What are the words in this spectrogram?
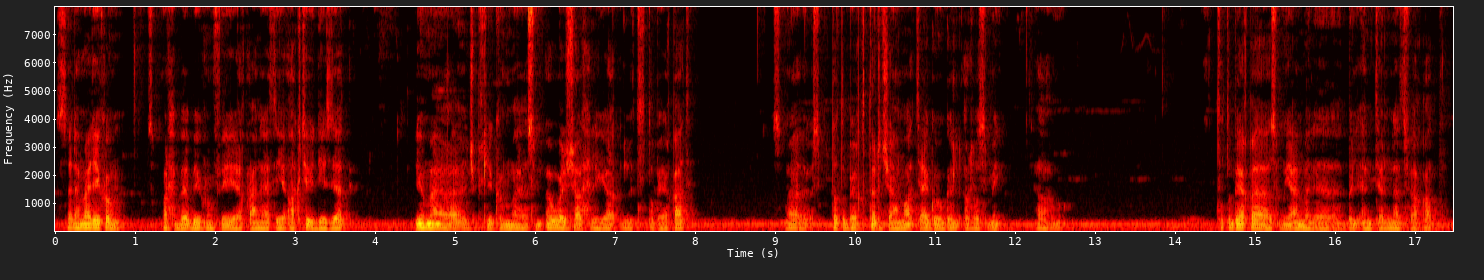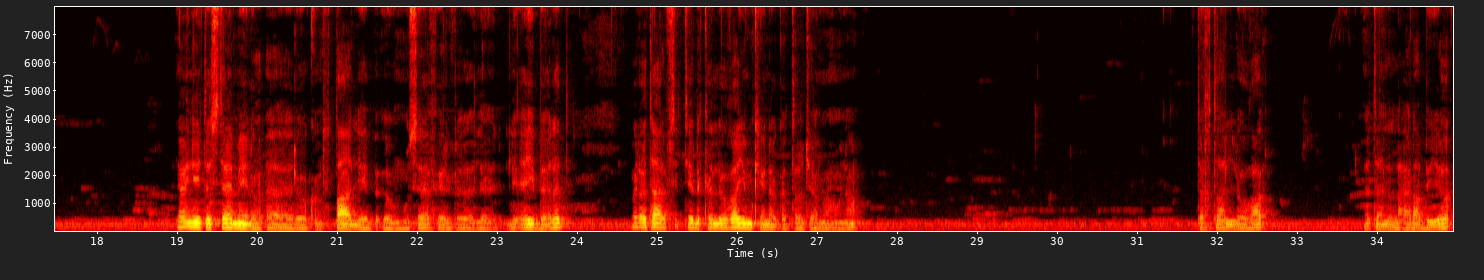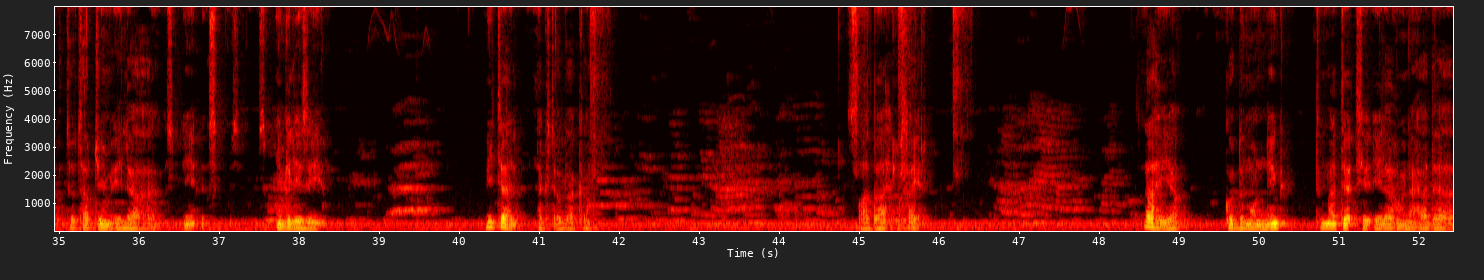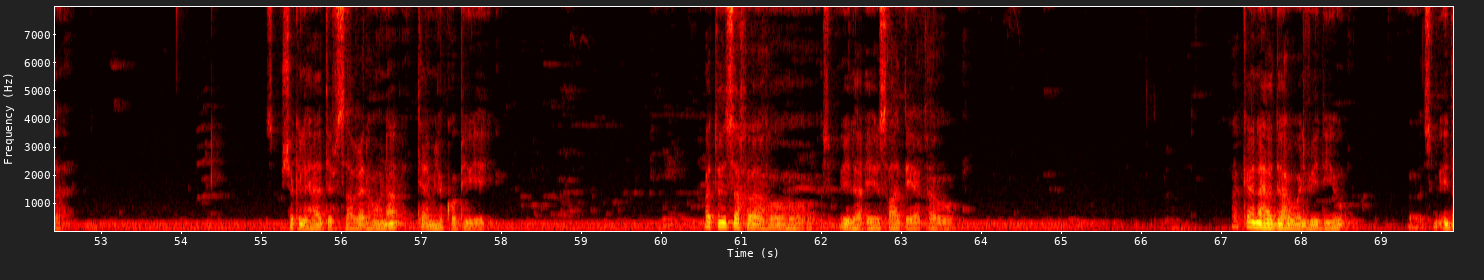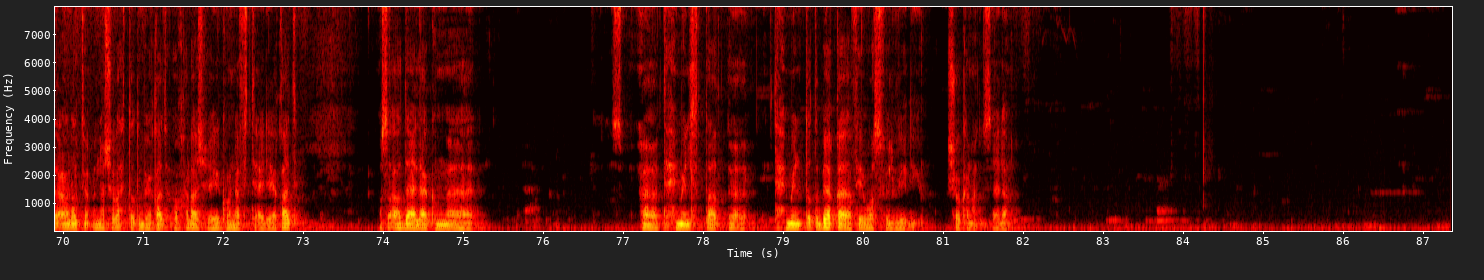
السلام عليكم. مرحبا بكم في قناتي اكتو ديزاد اليوم جبت لكم اسم أول شرح لي للتطبيقات. اسم تطبيق ترجمة تاع جوجل الرسمي. ها هو. التطبيق اسمه يعمل بالإنترنت فقط. يعني تستعمله لو كنت طالب أو مسافر لأي بلد ولا تعرف تلك اللغة يمكنك الترجمة هنا. تختار اللغة مثلا العربية تترجم إلى إنجليزية. مثال نكتب هكا صباح الخير. ها هي. Good morning. ثم تأتي إلى هنا. هذا شكل هاتف صغير هنا. تعمل كوبي وتنسخه إلى أي صديق أو كان هذا هو الفيديو. إذا أردت أن أشرح تطبيقات أخرى شاركونا في التعليقات. وسأضع لكم تحميل تحميل التطبيق في وصف الفيديو. شكرا. سلام.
